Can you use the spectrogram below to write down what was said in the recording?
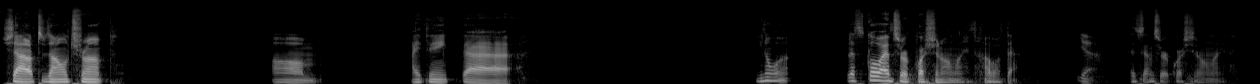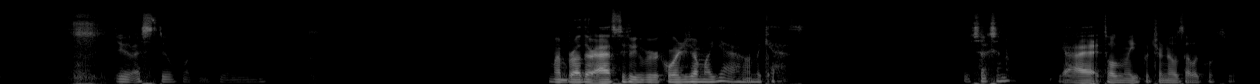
Shout out to Donald Trump. Um, I think that, you know what? Let's go answer a question online. How about that? Yeah. Let's answer a question online. Dude, I still fucking feel weird. My brother asked if we recorded you. I'm like, yeah, on the cast. You're texting him? Yeah, I told him you put your nose hella close to it.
